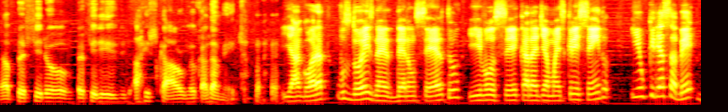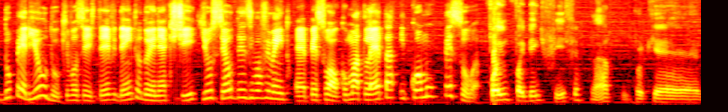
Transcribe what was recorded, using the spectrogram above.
eu prefiro, preferi arriscar o meu casamento. E agora os dois, né, deram certo e você cada dia mais cresceu crescendo e eu queria saber do período que você esteve dentro do NXT e o seu desenvolvimento é, pessoal como atleta e como pessoa. Foi, foi bem difícil, né? Porque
